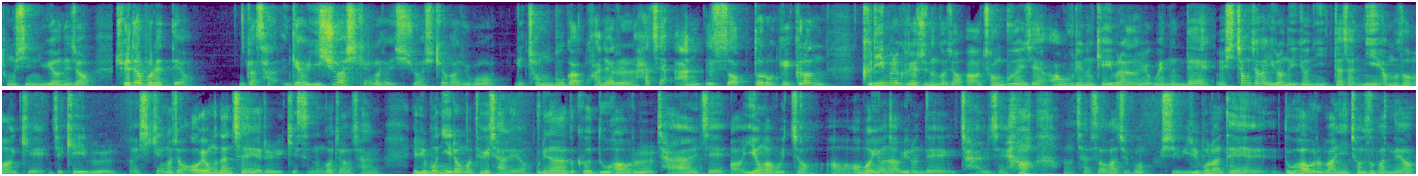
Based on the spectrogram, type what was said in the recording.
통신위원회죠. 죄다 보냈대요. 그러니까 사, 이게 이슈화 시키는 거죠. 이슈화 시켜가지고 정부가 관여를 하지 않을 수 없도록 그런 그림을 그려주는 거죠. 어, 정부는 이제 아, 우리는 개입을 안 하려고 했는데 시청자가 이런 의견이 있다잖니 하면서 막 이렇게 이제 개입을 어, 시키는 거죠. 어용 단체를 이렇게 쓰는 거죠. 잘 일본이 이런 건 되게 잘해요. 우리나라도 그 노하우를 잘 이제 어, 이용하고 있죠. 어, 버이 연합 이런데 잘 이제 어, 잘 써가지고 역시 일본한테 노하우를 많이 전수받네요.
